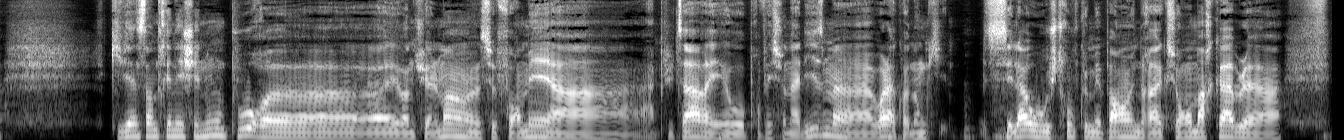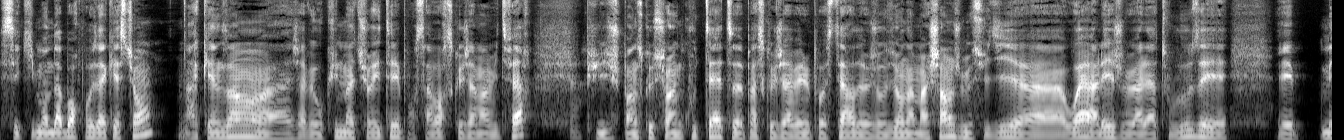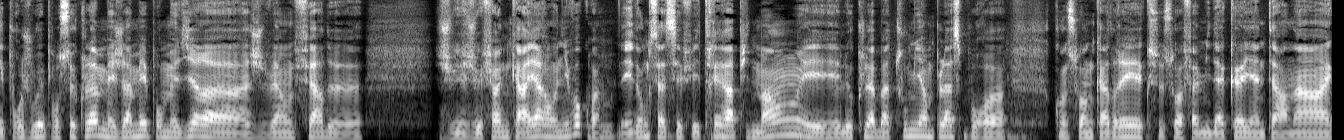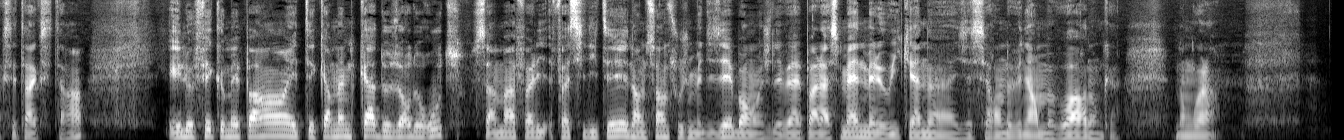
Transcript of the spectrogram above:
qui vient s'entraîner chez nous pour euh, éventuellement se former à, plus tard et au professionnalisme. Euh, voilà quoi. Donc c'est là où je trouve que mes parents ont une réaction remarquable. Euh, c'est qu'ils m'ont d'abord posé la question. À 15 ans, j'avais aucune maturité pour savoir ce que j'avais envie de faire. Puis je pense que sur un coup de tête, parce que j'avais le poster de Josion dans ma chambre, je me suis dit ouais allez, je veux aller à Toulouse et, et mais pour jouer pour ce club, mais jamais pour me dire je vais en faire de je vais, je vais faire une carrière à haut niveau, quoi. Mhm. Et donc, ça s'est fait très rapidement et le club a tout mis en place pour euh, qu'on soit encadré, que ce soit famille d'accueil, internat, etc., etc. Et le fait que mes parents étaient quand même qu'à deux heures de route, ça m'a facilité dans le sens où je me disais, bon, je les verrai pas la semaine, mais le week-end, euh, ils essaieront de venir me voir, donc, euh, donc voilà.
